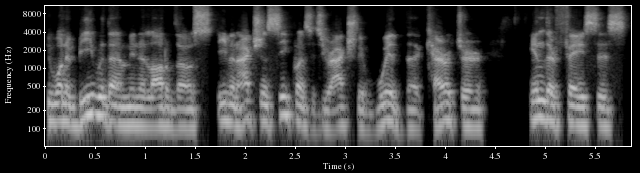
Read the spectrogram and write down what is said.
you want to be with them in a lot of those, even action sequences. You're actually with the character in their faces.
